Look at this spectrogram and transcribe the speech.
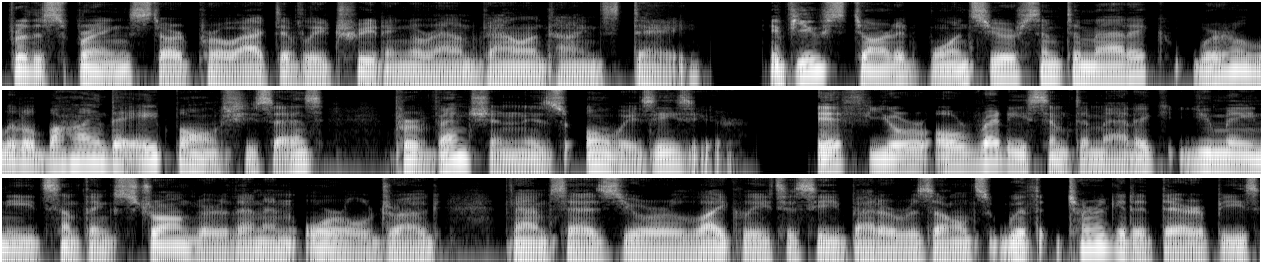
For the spring, start proactively treating around Valentine's Day. If you started once you're symptomatic, we're a little behind the eight ball, she says. Prevention is always easier. If you're already symptomatic, you may need something stronger than an oral drug. Pham says you're likely to see better results with targeted therapies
